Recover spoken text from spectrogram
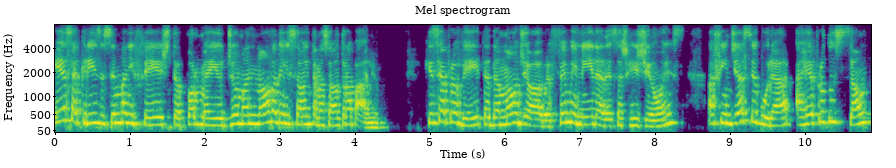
Essa crise se manifesta por meio de uma nova divisão internacional do trabalho, que se aproveita da mão de obra feminina dessas regiões a fim de assegurar a reprodução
